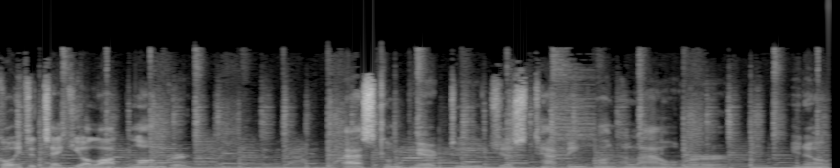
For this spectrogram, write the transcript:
going to take you a lot longer as compared to just tapping on allow or you know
